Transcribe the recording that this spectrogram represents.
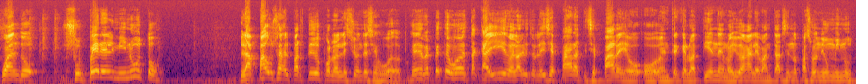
cuando supere el minuto, la pausa del partido por la lesión de ese jugador. Porque de repente el jugador está caído, el árbitro le dice párate y se para, o, o entre que lo atienden, lo ayudan a levantarse, no pasó ni un minuto.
